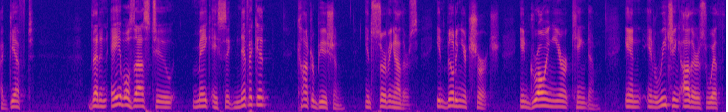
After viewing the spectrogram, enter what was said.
a gift that enables us to make a significant contribution in serving others, in building your church, in growing your kingdom, in, in reaching others with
